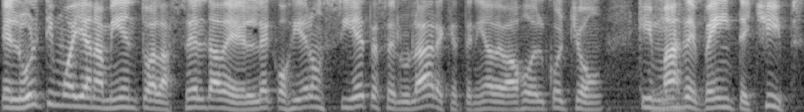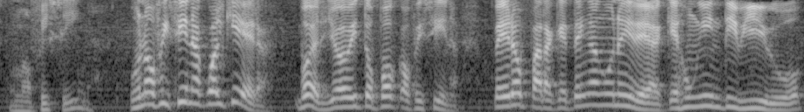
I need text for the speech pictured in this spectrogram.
El último allanamiento a la celda de él le cogieron siete celulares que tenía debajo del colchón y más de 20 chips. Una oficina. Una oficina cualquiera. Bueno, yo he visto poca oficina. Pero para que tengan una idea, que es un individuo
